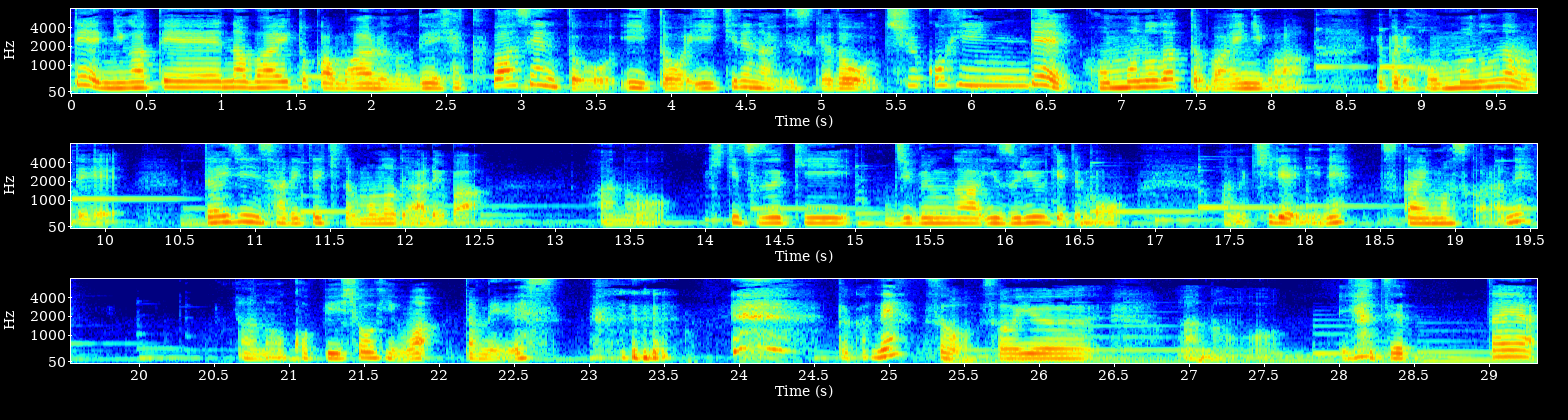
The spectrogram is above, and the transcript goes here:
て苦手な場合とかもあるので100%いいとは言い切れないんですけど中古品で本物だった場合にはやっぱり本物なので大事にされてきたものであればあの引き続き自分が譲り受けてもあの綺麗にね使えますからね。あのコピー商品はダメです。とかね。そうそういうあのいや絶対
